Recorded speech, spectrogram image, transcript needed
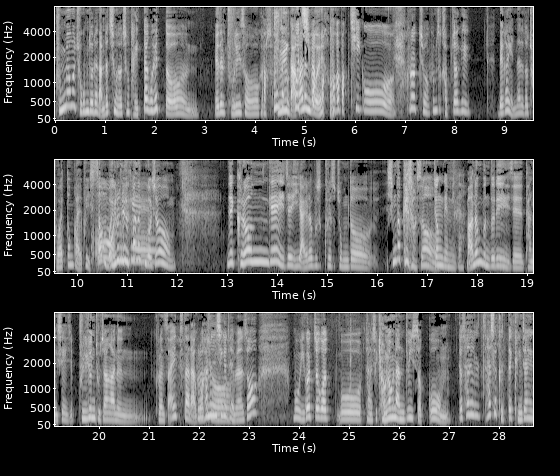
분명히 조금 전에 남자친구 여자친구 다 있다고 했던 애들 둘이서 막 손잡고 나가는 거예요. 막 파바박 튀고. 그렇죠. 그러면서 갑자기 내가 옛날에 너 좋아했던 거 알고 있어? 어, 뭐 이런 얘기 하는 거죠. 이제 그런 게 이제 이 아이러브 스쿨에서 좀 더 심각해져서 걱정됩니다. 많은 분들이 이제 당시에 이제 불륜 조장하는 그런 사이트다라고 그렇죠. 하는 식이 되면서 뭐 이것저것 뭐 당시 경영난도 있었고 그러니까 사실 사실 그때 굉장히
